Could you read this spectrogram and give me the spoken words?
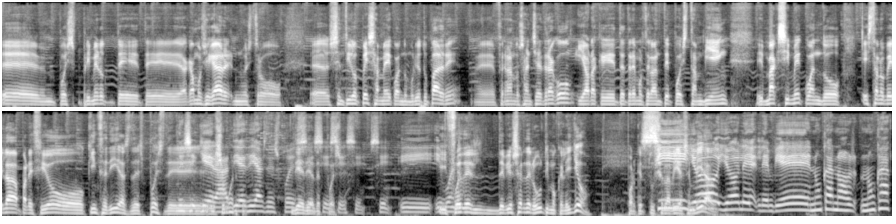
eh, pues primero te, te hagamos llegar nuestro eh, sentido pésame cuando murió tu padre, eh, Fernando Sánchez Dragón, y ahora que te tenemos delante, pues también eh, máxime cuando esta novela apareció 15 días después de Ni su siquiera, muerte. 10 días después. 10 sí, días sí, después. Sí, sí, sí. Y, y Y, bueno, fue del, debió ser de lo último que leyó, porque tú se lo habías Sí, enviado. Yo, yo le, le envié, nunca nos, nunca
